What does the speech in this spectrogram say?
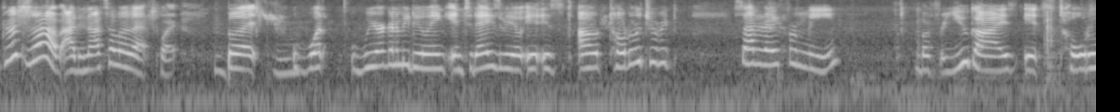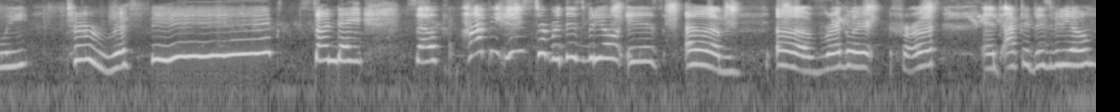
Good job. I did not tell her that part. But mm. what we are going to be doing in today's video, it is a totally terrific Saturday for me. But for you guys, it's totally terrific Sunday. So happy Easter! But this video is um uh regular for us. And after this video,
